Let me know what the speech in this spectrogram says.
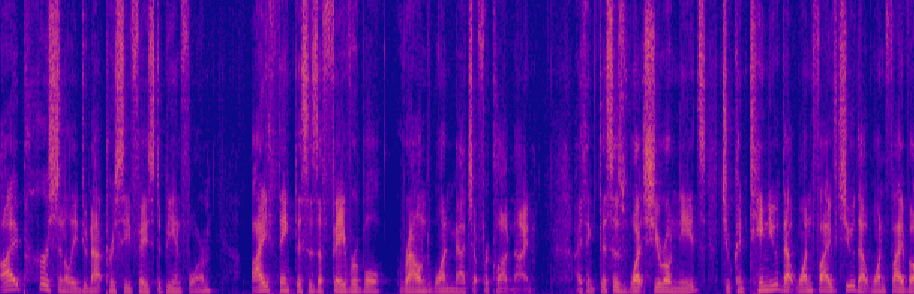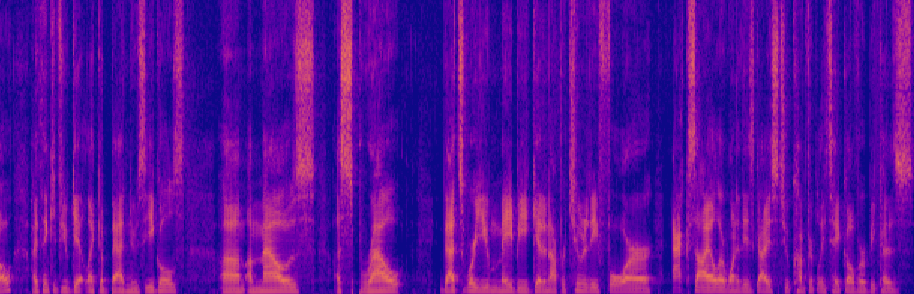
I personally do not perceive FaZe to be in form. I think this is a favorable round one matchup for Cloud9. I think this is what sh1ro needs to continue that 152, that 150. I think if you get like a Bad News Eagles, um, a MOUZ, a Sprout, that's where you maybe get an opportunity for Ax1Le or one of these guys to comfortably take over because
